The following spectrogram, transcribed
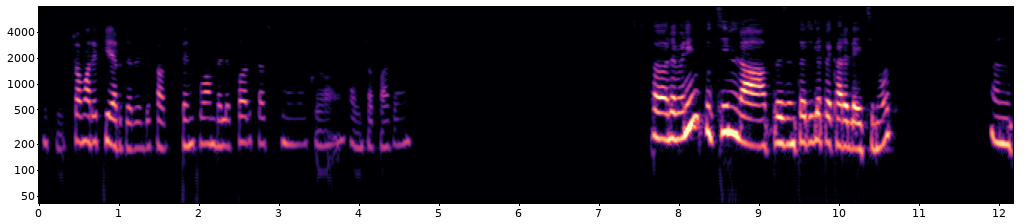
nu știu, cea mare pierdere, de fapt, pentru ambele părți, ar spune eu că aici apare. Revenind puțin la prezentările pe care le-ai ținut în,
